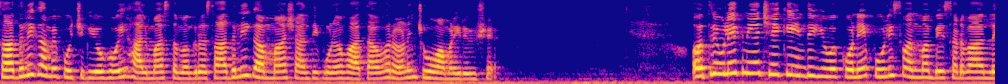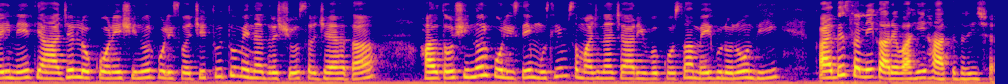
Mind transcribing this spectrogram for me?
સાધલી ગામે પહોંચી ગયો હોય. હાલમાં સમગ્ર સાધલી ગામમાં શાંતિપૂર્ણ વાતાવરણ જોવા મળી રહ્યું છે. અત્રે ઉલ્લેખનીય છે કે હિન્દુ યુવકોને પોલીસ વાનમાં બેસાડવા લઈને ત્યાં હાજર લોકો અને શિનોર પોલીસ વચ્ચે તૂતુમેના દ્રશ્યો સર્જાયા હતા. હાલ તો શિનોર પોલીસે મુસ્લિમ સમાજના ચાર યુવકો સામે ગુનો નોંધી કાયદેસરની કાર્યવાહી હાથ ધરી છે.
